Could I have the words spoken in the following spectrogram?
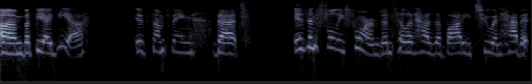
Um, but the idea is something that isn't fully formed until it has a body to inhabit.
